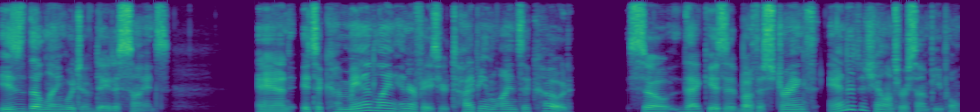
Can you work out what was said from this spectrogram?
is the language of data science. And it's a command line interface. You're typing lines of code. So that gives it both a strength and it's a challenge for some people.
